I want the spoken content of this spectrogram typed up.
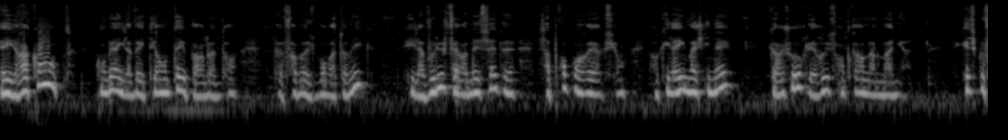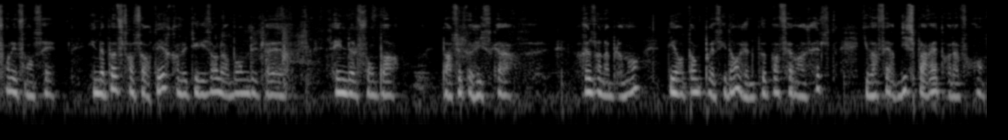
Et il raconte combien il avait été hanté par la, la fameuse bombe atomique. Et il a voulu faire un essai de sa propre réaction. Donc il a imaginé qu'un jour les Russes entraient en Allemagne. Qu'est-ce que font les Français? Ils ne peuvent s'en sortir qu'en utilisant leurs bombes nucléaires. Et ils ne le font pas. Parce que Giscard, raisonnablement, dit en tant que président, je ne peux pas faire un geste qui va faire disparaître la France.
